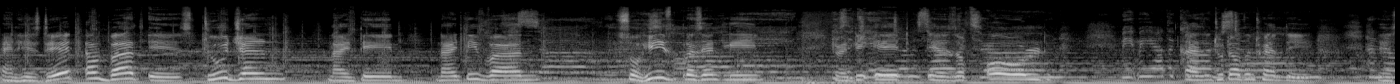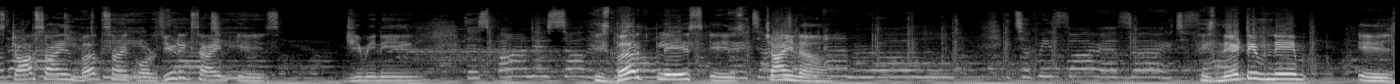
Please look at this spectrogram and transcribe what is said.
And his date of birth is 2 June 1991. So he is presently 28 years of old as in 2020. His star sign, birth sign or zodiac sign is Gemini. His birthplace is China. His native name is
